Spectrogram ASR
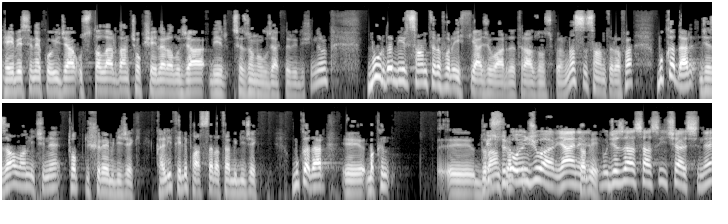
Heybesine koyacağı ustalardan çok şeyler alacağı bir sezon olacaktır diye düşünüyorum. Burada bir santrafora ihtiyacı vardı Trabzonspor'un. Nasıl santrafa? Bu kadar ceza alanının içine top düşürebilecek, kaliteli paslar atabilecek. Bu kadar e, bakın e, Bir duran sürü top- oyuncu var. Yani Tabii. bu ceza sahası içerisine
